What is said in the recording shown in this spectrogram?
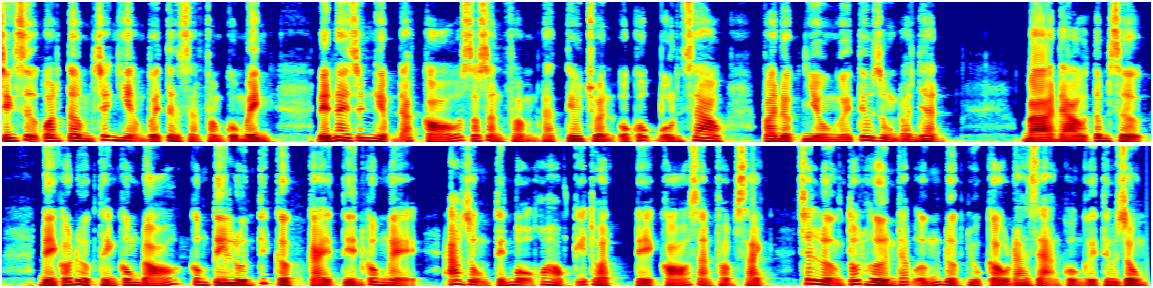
Chính sự quan tâm trách nhiệm với từng sản phẩm của mình, đến nay doanh nghiệp đã có 6 sản phẩm đạt tiêu chuẩn ô cốp 4 sao và được nhiều người tiêu dùng đón nhận. Bà Đào tâm sự, để có được thành công đó, công ty luôn tích cực cải tiến công nghệ, áp dụng tiến bộ khoa học kỹ thuật để có sản phẩm sạch, chất lượng tốt hơn đáp ứng được nhu cầu đa dạng của người tiêu dùng.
